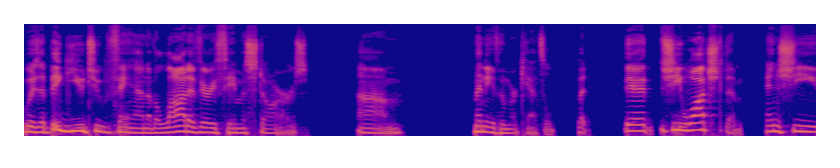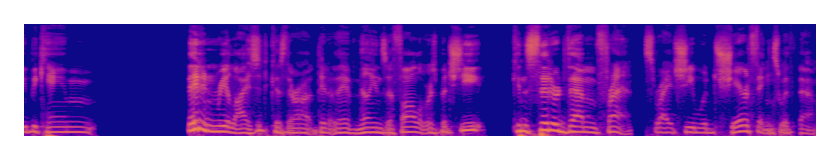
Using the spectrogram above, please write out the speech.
who is a big YouTube fan of a lot of very famous stars, um, many of whom are canceled, but she watched them and she became they didn't realize it because they're they have millions of followers but she considered them friends right? She would share things with them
